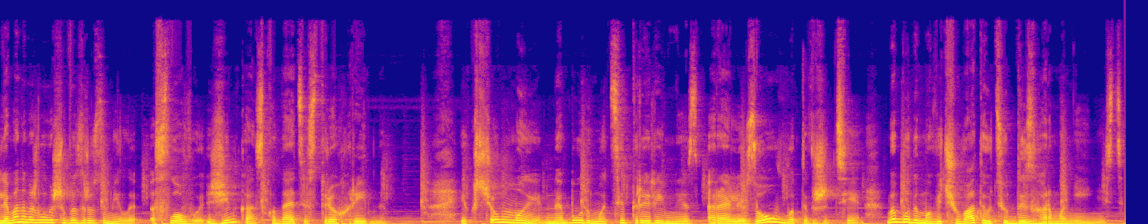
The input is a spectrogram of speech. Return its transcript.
Для мене важливо, щоб ви зрозуміли, слово жінка складається з трьох рівнів. Якщо ми не будемо ці три рівні реалізовувати в житті, ми будемо відчувати оцю дисгармонійність.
